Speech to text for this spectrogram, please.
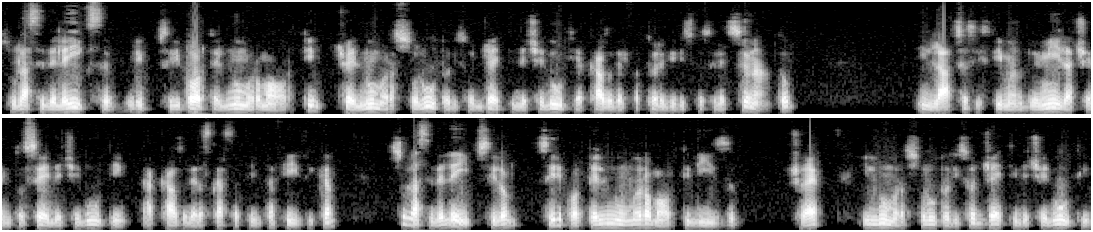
Sull'asse delle X si riporta il numero morti, cioè il numero assoluto di soggetti deceduti a causa del fattore di rischio selezionato. In Lazio si stimano 2106 deceduti a causa della scarsa attività fisica Sull'asse delle y si riporta il numero morti dis, cioè il numero assoluto di soggetti deceduti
